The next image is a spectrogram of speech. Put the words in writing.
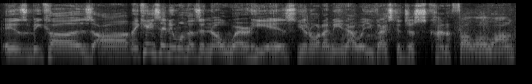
is because, um, in case anyone doesn't know where he is, you know what I mean? That way you guys can just kind of follow along.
